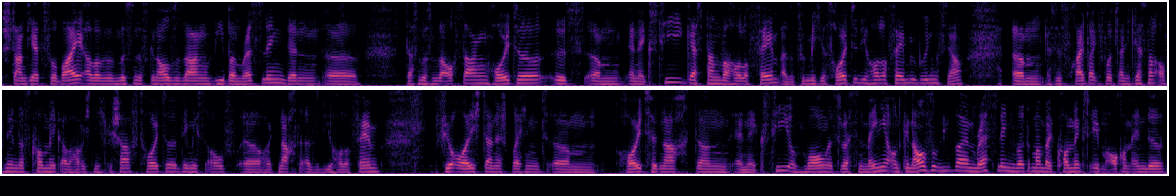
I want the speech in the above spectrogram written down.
Stand jetzt vorbei, aber wir müssen das genauso sagen wie beim Wrestling, denn äh, das müssen wir auch sagen. Heute ist ähm, NXT, gestern war Hall of Fame, also für mich ist heute die Hall of Fame übrigens, ja. Ähm, es ist Freitag, ich wollte es eigentlich gestern aufnehmen, das Comic, aber habe ich nicht geschafft. Heute nehme ich es auf, äh, heute Nacht, also die Hall of Fame. Für euch dann entsprechend ähm, heute Nacht dann NXT und morgen ist WrestleMania. Und genauso wie beim Wrestling sollte man bei Comics eben auch am Ende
